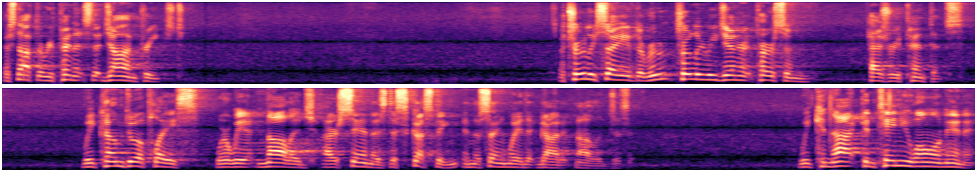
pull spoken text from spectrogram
That's not the repentance that John preached. A truly saved, a re- truly regenerate person has repentance. We come to a place where we acknowledge our sin as disgusting in the same way that God acknowledges it. We cannot continue on in it.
